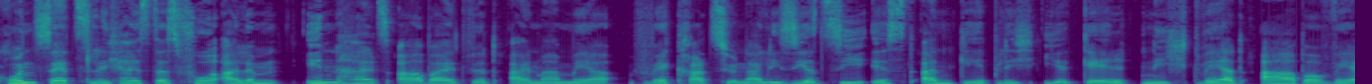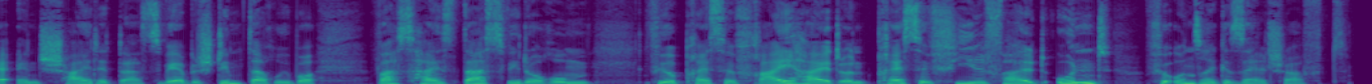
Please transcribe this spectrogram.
Grundsätzlich heißt das vor allem, Inhaltsarbeit wird einmal mehr wegrationalisiert. Sie ist angeblich ihr Geld nicht wert. Aber wer entscheidet das? Wer bestimmt darüber? Was heißt das wiederum für Pressefreiheit und Pressevielfalt und für unsere Gesellschaft?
